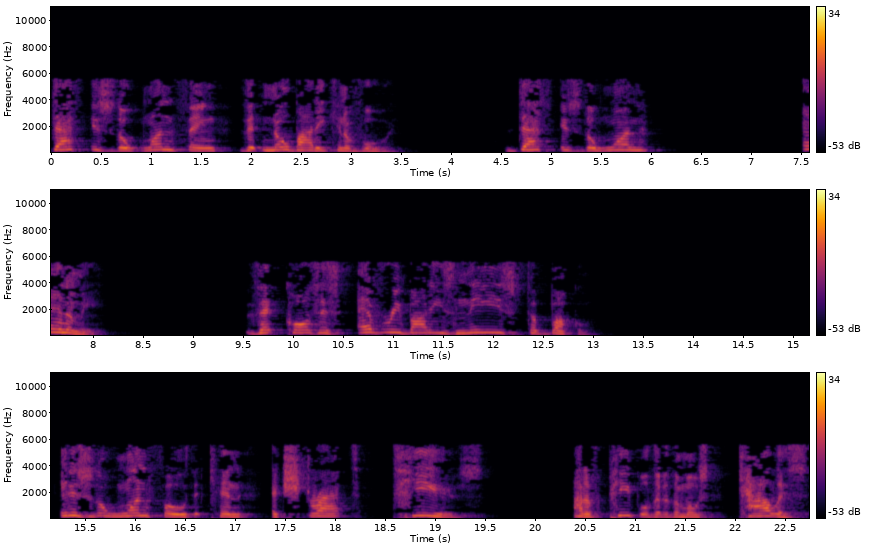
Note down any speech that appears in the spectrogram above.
Death is the one thing that nobody can avoid. Death is the one enemy that causes everybody's knees to buckle. It is the one foe that can extract tears out of people that are the most callous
